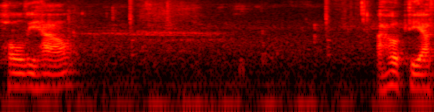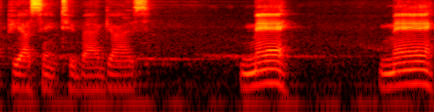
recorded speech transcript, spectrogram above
Holy hell. I hope the FPS ain't too bad, guys. Meh. Meh.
